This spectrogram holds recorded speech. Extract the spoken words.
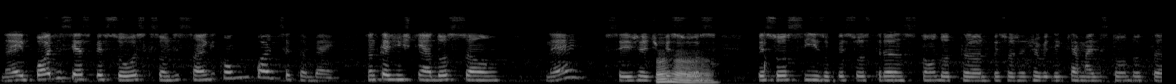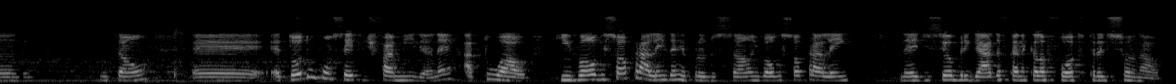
né? E pode ser as pessoas que são de sangue, como pode ser também. Tanto que a gente tem adoção, né? Seja de uhum. pessoas, pessoas cis ou pessoas trans estão adotando, pessoas LGBTQIA mais estão adotando. Então, é, é, todo um conceito de família, né? Atual, que envolve só para além da reprodução, envolve só para além né, de ser obrigado a ficar naquela foto tradicional.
